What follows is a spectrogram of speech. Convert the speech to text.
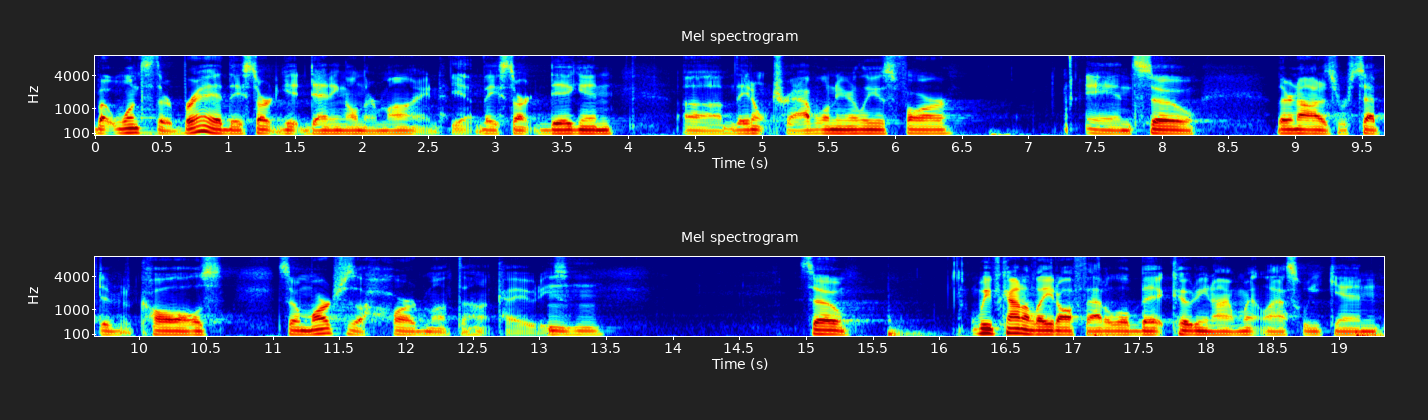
but once they're bred, they start to get denning on their mind. Yeah. they start digging. Um, they don't travel nearly as far, and so they're not as receptive to calls. So March is a hard month to hunt coyotes. So we've kind of laid off that a little bit. Cody and I went last weekend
